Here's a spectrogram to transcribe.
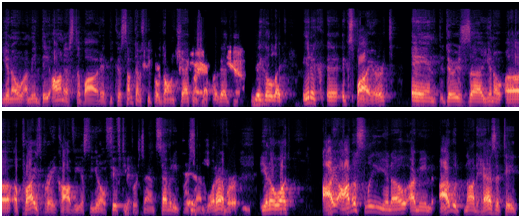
you know, I mean, they honest about it because sometimes people don't check and stuff like that. Yeah. They go like, it uh, expired, and there's, uh, you know, uh, a price break, obviously, you know, 50%, 70%, whatever. You know what? I honestly, you know, I mean, I would not hesitate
